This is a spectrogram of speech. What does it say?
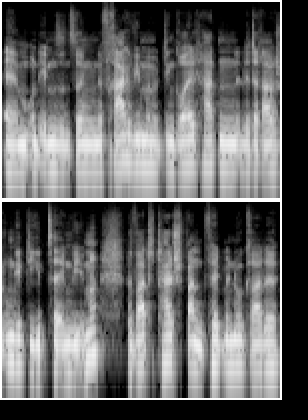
ähm, und eben sozusagen eine Frage, wie man mit den Gräueltaten literarisch umgeht, die gibt's ja irgendwie immer. Das war total spannend, fällt mir nur gerade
